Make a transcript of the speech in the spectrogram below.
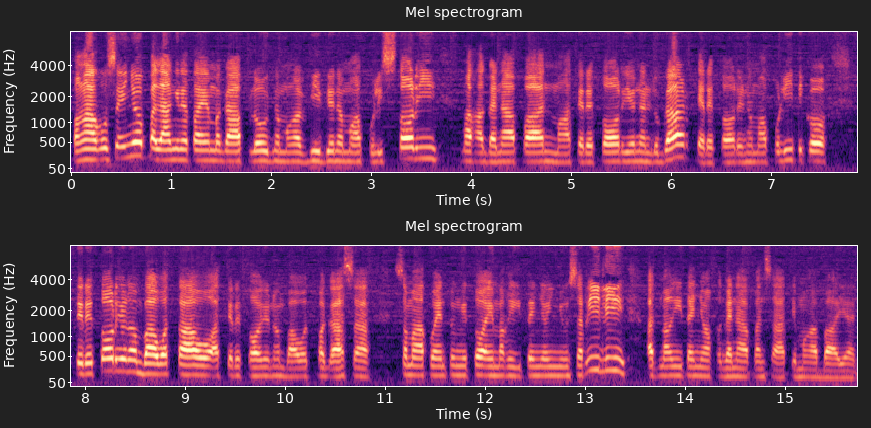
Pangako sa inyo, palagi na tayong mag-upload ng mga video ng mga police story, mga kaganapan, mga teritoryo ng lugar, teritoryo ng mga politiko, teritoryo ng bawat tao at teritoryo ng bawat pag-asa. Sa mga kwentong ito ay makita nyo inyong sarili at makita nyo ang kaganapan sa ating mga bayan.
